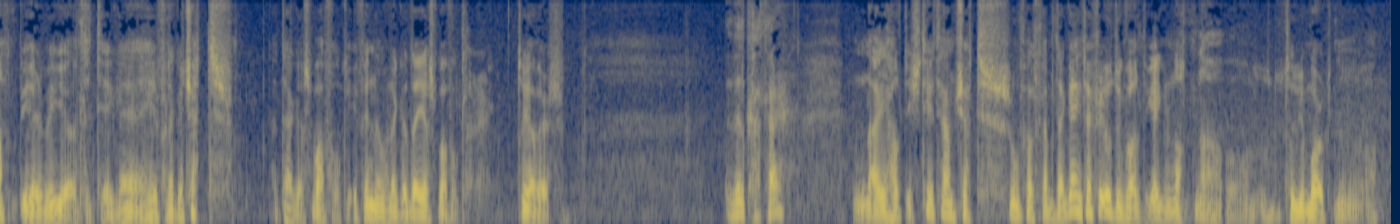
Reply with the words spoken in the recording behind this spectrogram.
ampi her vi gjør litt, jeg er her for nekka kjøtt. Jeg tenker spafokl, jeg finner for nekka deia spafoklar. Tog jeg vers. Vil katter? Nei, jeg halte ikke til til ham kjøtt, som folk kan. Det er gengt jeg for utekvalgt, jeg gengt nattna, og tull i morgenen, og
